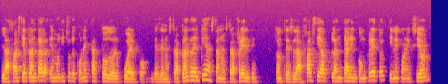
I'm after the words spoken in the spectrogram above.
la fascia plantar hemos dicho que conecta todo el cuerpo, desde nuestra planta del pie hasta nuestra frente. Entonces, la fascia plantar en concreto tiene conexión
